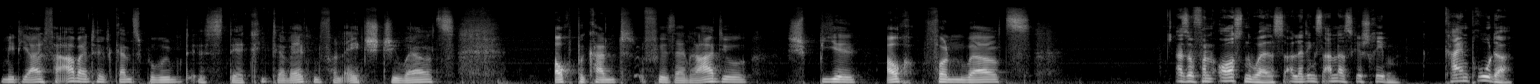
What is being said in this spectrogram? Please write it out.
medial verarbeitet. Ganz berühmt ist der Krieg der Welten von H.G. Wells, auch bekannt für sein Radiospiel, auch von Wells. Also von Orson Welles, allerdings anders geschrieben. Kein Bruder,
